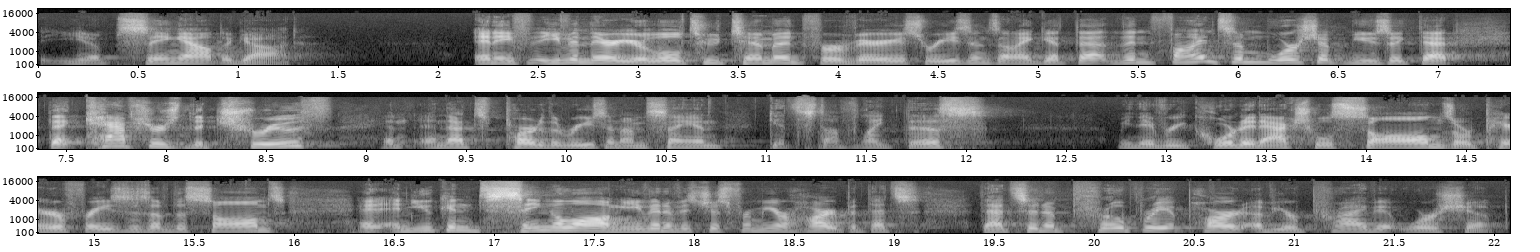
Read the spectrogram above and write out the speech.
you know, sing out to God. And if even there you're a little too timid for various reasons, and I get that, then find some worship music that, that captures the truth. And, and that's part of the reason I'm saying get stuff like this. I mean, they've recorded actual psalms or paraphrases of the psalms, and, and you can sing along, even if it's just from your heart, but that's, that's an appropriate part of your private worship.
